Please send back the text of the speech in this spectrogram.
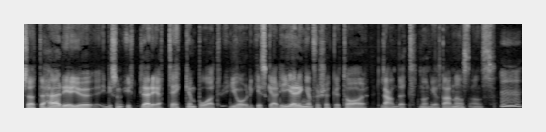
Så att det här är ju liksom ytterligare ett tecken på att georgiska regeringen försöker ta landet någon helt annanstans. Mm.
